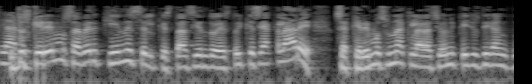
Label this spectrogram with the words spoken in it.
Claro. Entonces queremos saber quién es el que está haciendo esto y que se aclare. O sea, queremos una aclaración y que ellos digan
